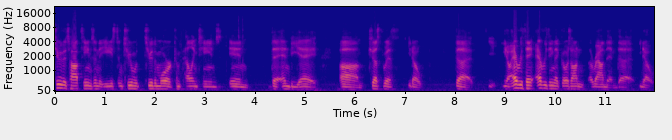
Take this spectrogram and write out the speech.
two of the top teams in the East and two two of the more compelling teams in the NBA. Um, just with you know the you know everything everything that goes on around them, the you know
